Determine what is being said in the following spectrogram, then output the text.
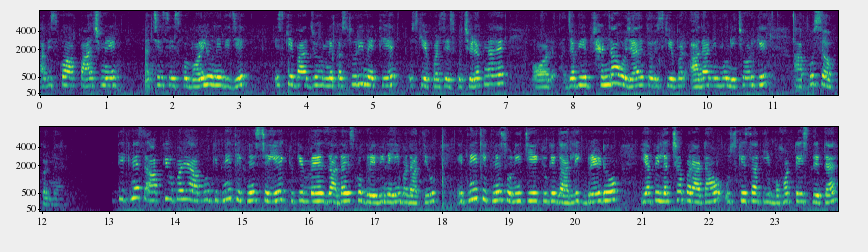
अब इसको आप पाँच मिनट अच्छे से इसको बॉईल होने दीजिए। इसके बाद जो हमने कस्तूरी मेथी है, उसके ऊपर से इसको छिड़कना है और जब ये ठंडा हो जाए तो इसके ऊपर आधा नींबू निचोड़ के आपको सर्व करना है। थिकनेस आपके ऊपर है आपको कितनी थिकनेस चाहिए? क्योंकि मैं ज़्यादा इसको ग्रेवी नहीं बनाती हूँ। इतनी थिकनेस होनी चाहिए क्योंकि गार्लिक ब्रेड हो या फिर लच्छा पराठा हो, उसके साथ ये बहुत टेस्ट देता है।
